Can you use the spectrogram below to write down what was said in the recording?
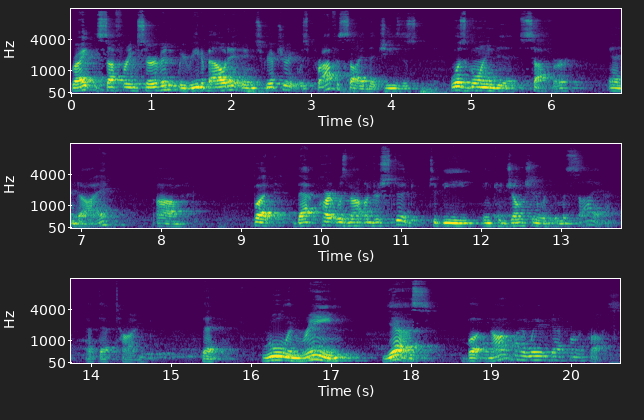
right? The suffering servant, we read about it in Scripture. It was prophesied that Jesus was going to suffer and die. Um, but that part was not understood to be in conjunction with the Messiah at that time. That rule and reign, yes, but not by way of death on the cross.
